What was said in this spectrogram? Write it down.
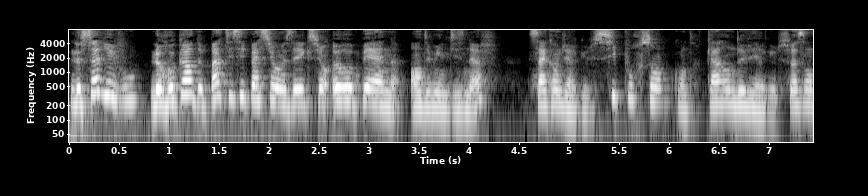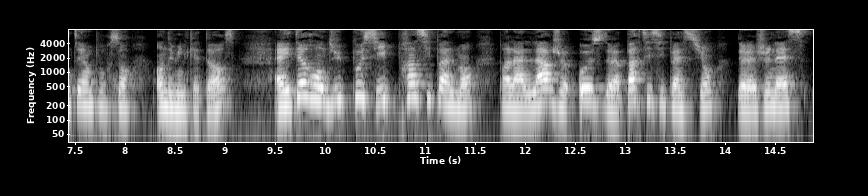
Le saviez-vous? Le record de participation aux élections européennes en 2019 50,6% contre 42,61% en 2014, a été rendu possible principalement par la large hausse de la participation de la jeunesse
